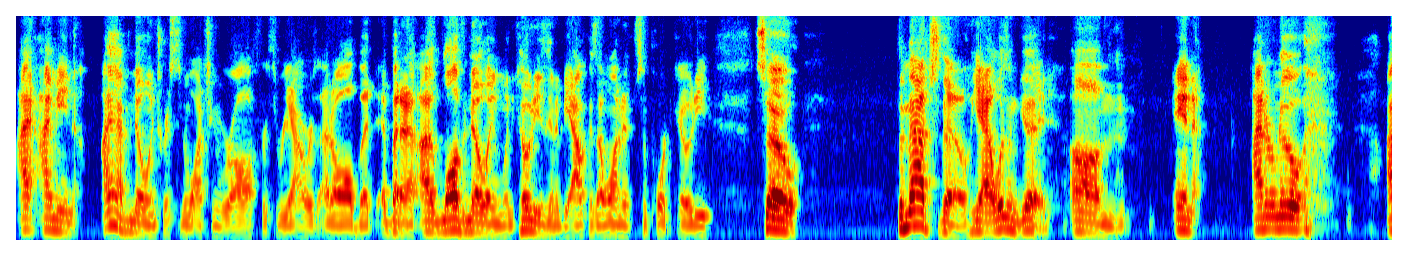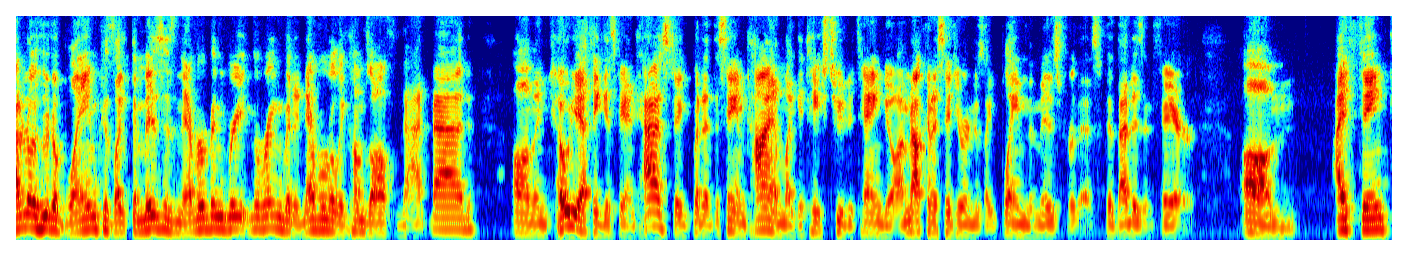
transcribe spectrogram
I I mean I have no interest in watching Raw for three hours at all, but but I, I love knowing when Cody is going to be out because I want to support Cody. So the match though, yeah, it wasn't good. Um, and I don't know, I don't know who to blame because like the Miz has never been great in the ring, but it never really comes off that bad. Um, and Cody, I think, is fantastic, but at the same time, like it takes two to tango. I'm not going to sit here and just like blame the Miz for this because that isn't fair. Um, I think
